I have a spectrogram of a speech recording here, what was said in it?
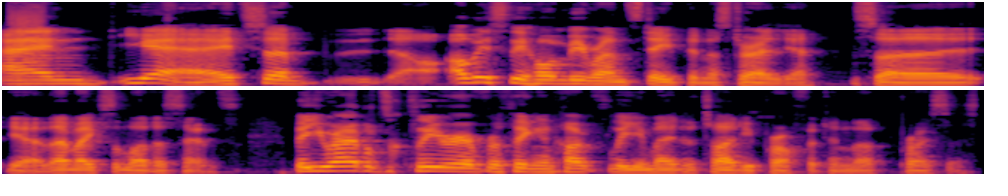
and yeah, it's a obviously Hornby runs deep in Australia, so yeah, that makes a lot of sense. But you were able to clear everything, and hopefully, you made a tidy profit in the process.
